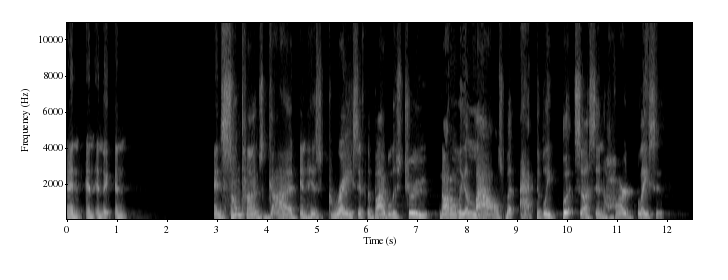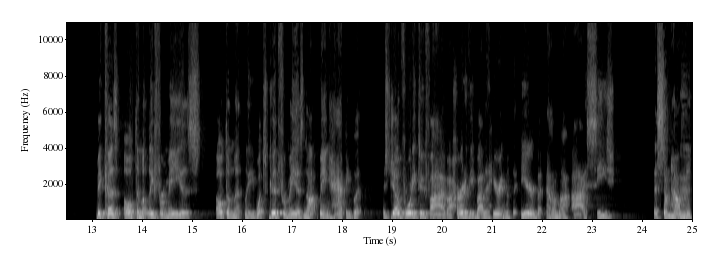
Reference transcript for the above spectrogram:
and and and the and and sometimes God, in His grace, if the Bible is true, not only allows, but actively puts us in hard places. Because ultimately, for me, is ultimately what's good for me is not being happy, but it's Job 42 5. I heard of you by the hearing of the ear, but now my eye sees you. That somehow mm. this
